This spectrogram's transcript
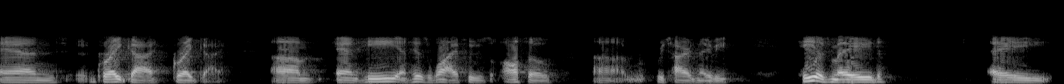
and great guy, great guy. Um, and he and his wife, who's also uh, retired Navy, he has made a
